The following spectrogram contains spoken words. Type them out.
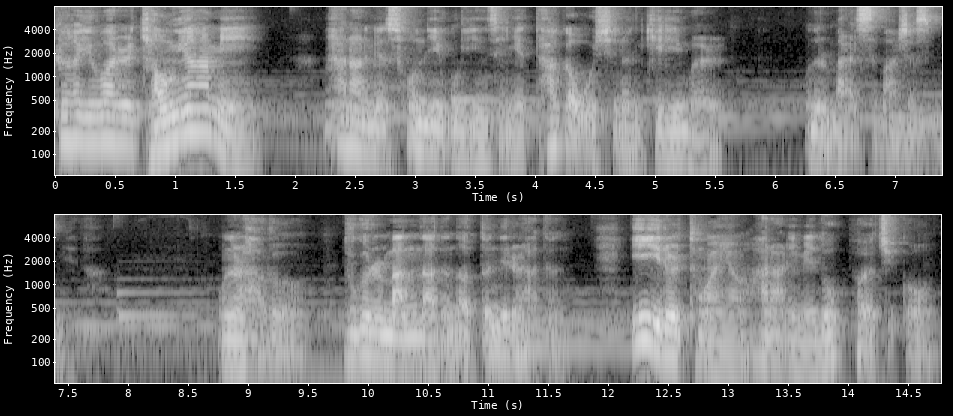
그 여호와를 경외함이 하나님의 손이 우리 인생에 다가오시는 길임을 오늘 말씀하셨습니다. 오늘 하루 누구를 만나든 어떤 일을 하든 이 일을 통하여 하나님이 높아지고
